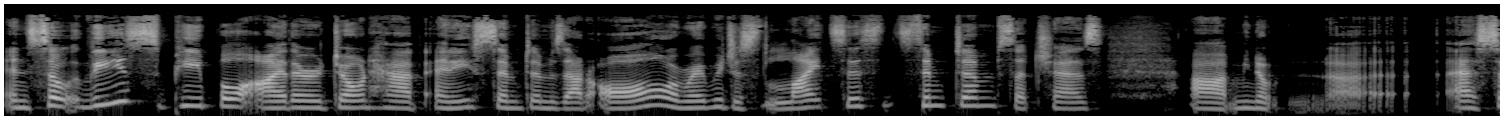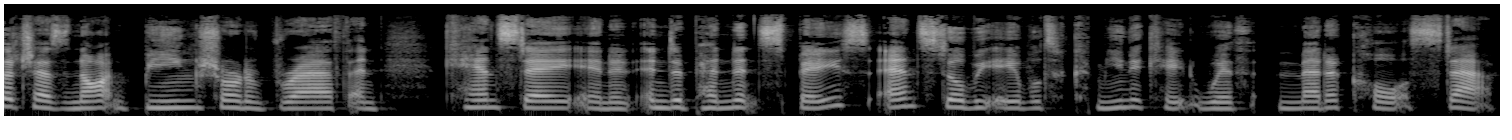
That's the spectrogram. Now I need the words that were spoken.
And so these people either don't have any symptoms at all, or maybe just light sy- symptoms such as, um, you know, uh, as such as not being short of breath and can stay in an independent space and still be able to communicate with medical staff.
